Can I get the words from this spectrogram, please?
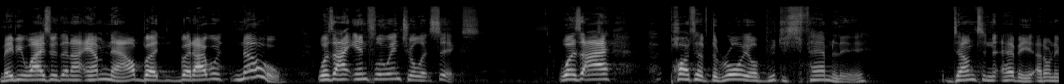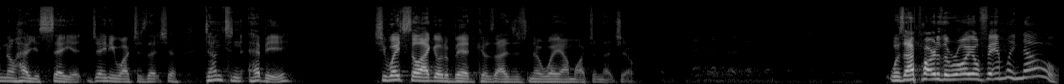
Maybe wiser than I am now, but, but I would know. Was I influential at six? Was I part of the royal British family? Downton Abbey, I don't even know how you say it. Janie watches that show. Downton Abbey. She waits till I go to bed because there's no way I'm watching that show. Was I part of the royal family? No.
